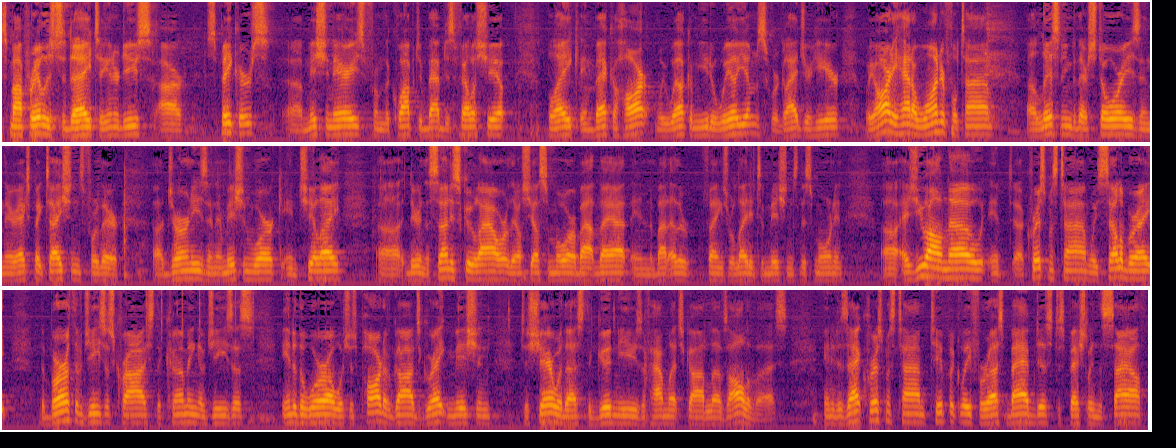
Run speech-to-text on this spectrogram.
It's my privilege today to introduce our speakers, uh, missionaries from the Cooperative Baptist Fellowship, Blake and Bekah Hart. We welcome you to Williams. We're glad you're here. We already had a wonderful time uh, listening to their stories and their expectations for their uh, journeys and their mission work in Chile. Uh, during the Sunday school hour, they'll share some more about that and about other things related to missions this morning. Uh, as you all know, at uh, Christmas time, we celebrate the birth of Jesus Christ, the coming of Jesus into the world, which is part of God's great mission to share with us the good news of how much God loves all of us. And it is at Christmas time, typically for us Baptists, especially in the South,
